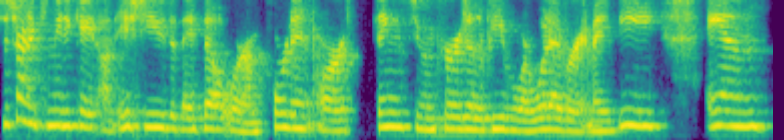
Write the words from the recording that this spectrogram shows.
just trying to communicate on issues that they felt were important or things to encourage other people or whatever it may be. And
